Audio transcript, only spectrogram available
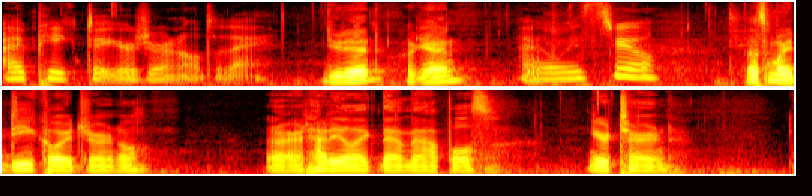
I peeked at your journal today. You did? Again? I always do. That's my decoy journal. All right, how do you like them apples? Your turn.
